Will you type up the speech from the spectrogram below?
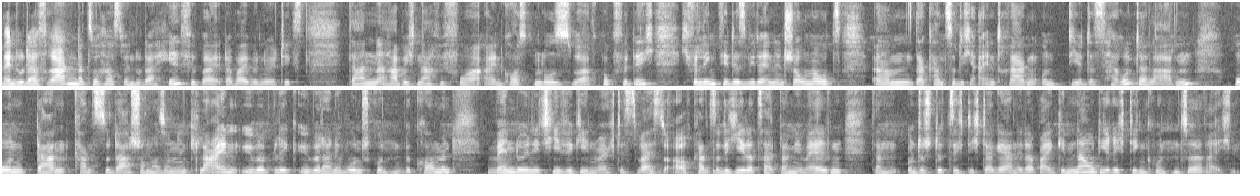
Wenn du da Fragen dazu hast, wenn du da Hilfe bei, dabei benötigst, dann habe ich nach wie vor ein kostenloses Workbook für dich. Ich verlinke dir das wieder in den Show Notes. Ähm, da kannst du dich eintragen und dir das herunterladen und dann kannst du da schon mal so einen kleinen Überblick über deine Wunschkunden bekommen. Wenn du in die Tiefe gehen möchtest, weißt du auch, kannst du dich jederzeit bei mir melden. Dann unterstütze ich dich da gerne dabei, genau die richtigen Kunden zu erreichen.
